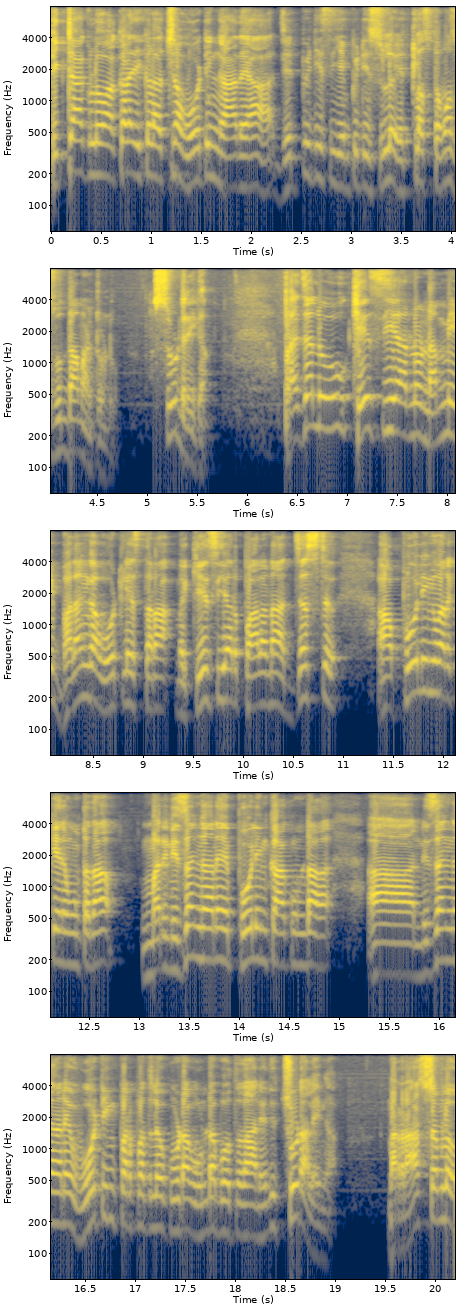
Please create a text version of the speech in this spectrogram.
టిక్ టాక్లో అక్కడ ఇక్కడ వచ్చిన ఓటింగ్ ఆదా జెడ్పీటీసీ ఎంపీటీసీలో ఎట్లొస్తామో చూద్దామంటుండు. చూడరిగా ప్రజలు కేసీఆర్ను నమ్మి బలంగా ఓట్లేస్తారా? మరి కేసీఆర్ పాలన జస్ట్ ఆ పోలింగ్ వరకైనా ఉంటుందా? మరి నిజంగానే పోలింగ్ కాకుండా నిజంగానే ఓటింగ్ పర్పత్లో కూడా ఉండబోతుందా అనేది చూడాలి ఇంకా. మరి రాష్ట్రంలో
